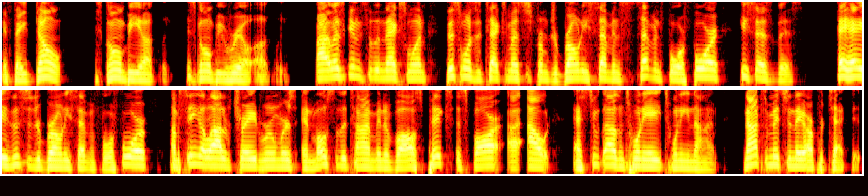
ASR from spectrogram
If they don't, it's going to be ugly. It's going to be real ugly. All right, let's get into the next one. This one's a text message from Jabroni7744. He says this Hey, Haize, this is Jabroni744. I'm seeing a lot of trade rumors, and most of the time it involves picks as far uh, out as 2028 29. Not to mention they are protected.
